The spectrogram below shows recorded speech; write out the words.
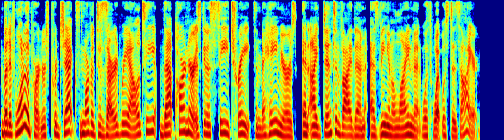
But if one of the partners projects more of a desired reality, that partner is going to see traits and behaviors and identify them as being in alignment with what was desired.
